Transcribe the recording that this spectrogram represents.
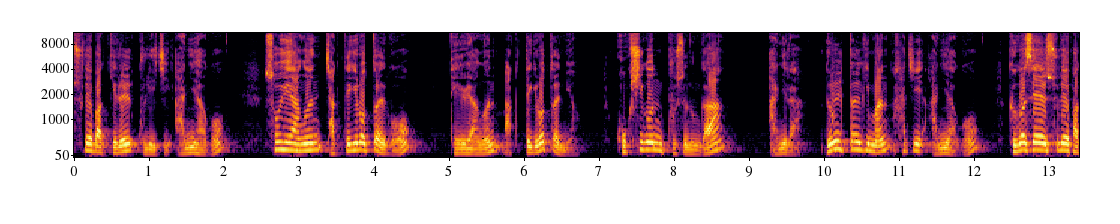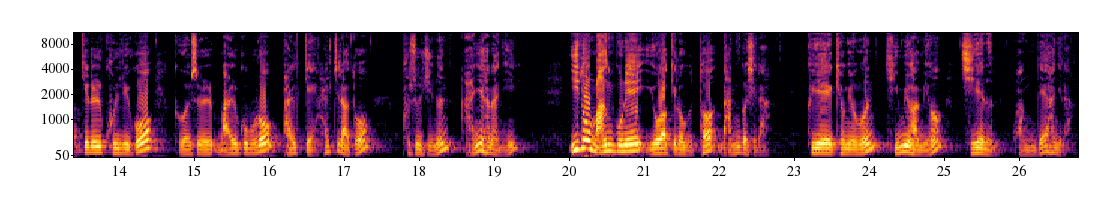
수레바퀴를 굴리지 아니하고 소회향은 작대기로 떨고 대회향은 막대기로 떨며 곡식은 부수는가 아니라 늘 떨기만 하지 아니하고 그것의 수레바퀴를 굴리고 그것을 말굽으로 밟게 할지라도 부수지는 아니하나니 이도 만군의 여호와께로부터 난 것이라. 그의 경영은 기묘하며 지혜는 광대하니라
